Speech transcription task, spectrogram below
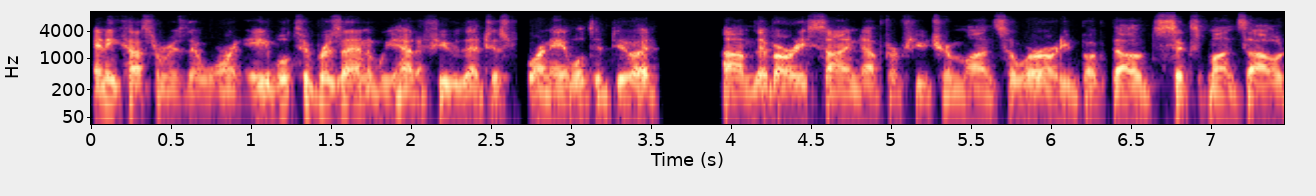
Any customers that weren't able to present, and we had a few that just weren't able to do it, um, they've already signed up for future months. So we're already booked out six months out.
